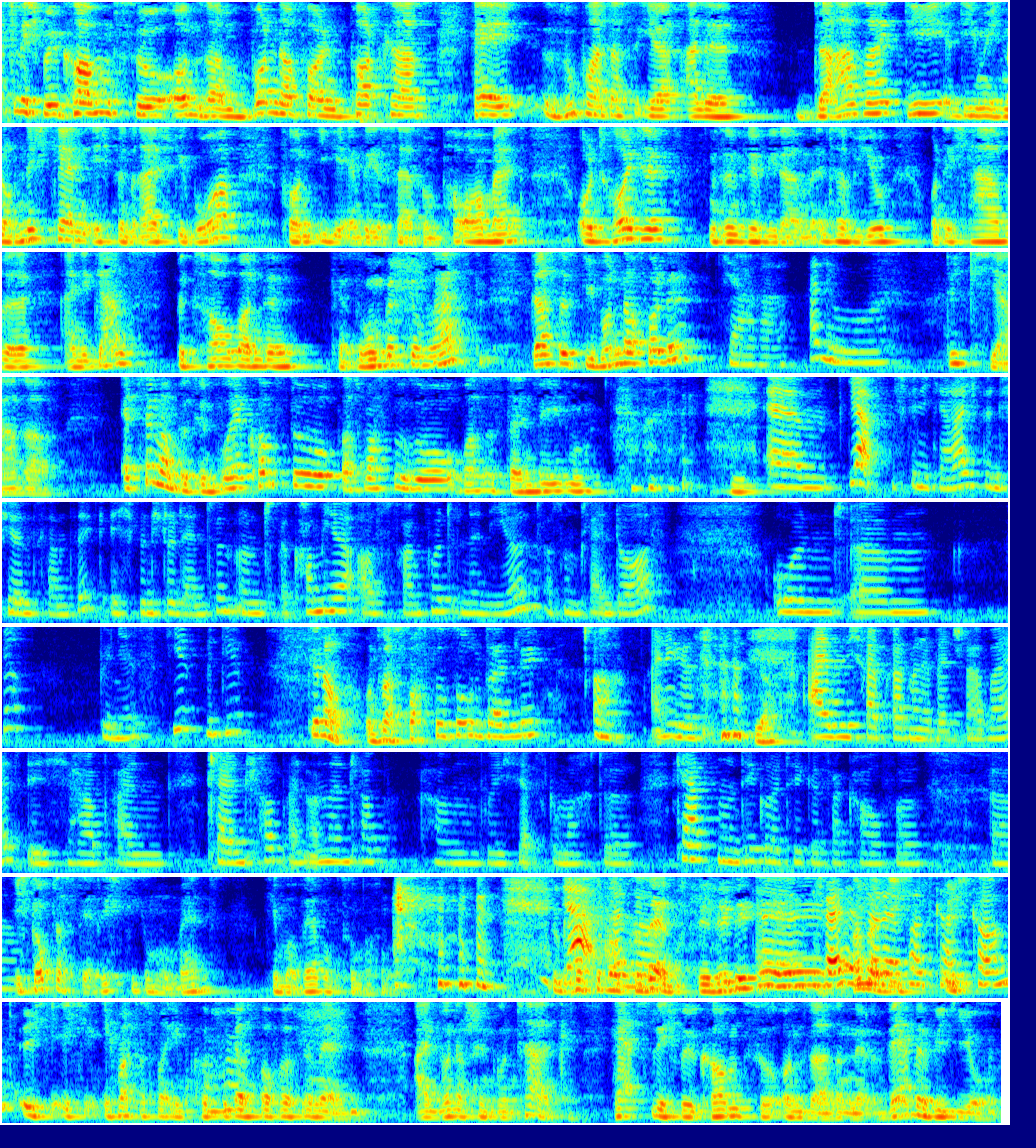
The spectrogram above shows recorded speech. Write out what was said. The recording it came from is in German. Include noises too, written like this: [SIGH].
Herzlich willkommen zu unserem wundervollen Podcast. Hey, super, dass ihr alle da seid. Die, die mich noch nicht kennen, ich bin Ralf Dubor von IGMB Self Empowerment und heute sind wir wieder im Interview und ich habe eine ganz bezaubernde Person mitgebracht. Das ist die wundervolle Chiara. Hallo. Die Chiara. Erzähl mal ein bisschen, woher kommst du? Was machst du so? Was ist dein Leben? [LAUGHS] [LAUGHS] ähm, ja, ich bin die Chiara, ich bin 24, ich bin Studentin und komme hier aus Frankfurt in der Nähe, aus einem kleinen Dorf. Und ähm, ja, bin jetzt hier mit dir. Genau. Und was machst du so in deinem Leben? Ach, einiges. Ja. [LAUGHS] Also ich schreibe gerade meine Bachelorarbeit. Ich habe einen kleinen Shop, einen Online-Shop, ähm, wo ich selbstgemachte Kerzen und Dekoartikel verkaufe. Ähm, Ich glaube, das ist der richtige Moment, hier mal Werbung zu machen. [LAUGHS] Du Ja, kriegst hier mal also, Präsenz. Äh, ich weiß ja nicht, wann der Podcast ich, kommt. Mhm. Ich, ich, ich mache das mal eben kurz, ganz professionell. Einen wunderschönen guten Tag. Herzlich willkommen zu unserem Werbevideo.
